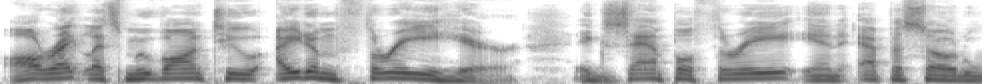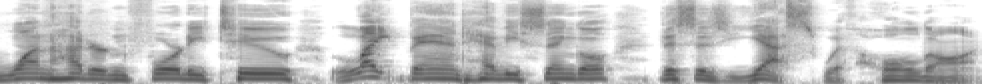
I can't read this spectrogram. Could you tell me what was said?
All right, let's move on to item three here. Example three in episode 142, light band heavy single. This is Yes with Hold On.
